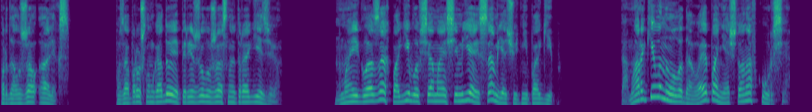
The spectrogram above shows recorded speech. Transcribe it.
продолжал Алекс. Позапрошлом году я пережил ужасную трагедию. На моих глазах погибла вся моя семья, и сам я чуть не погиб. Тамара кивнула, давая понять, что она в курсе.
